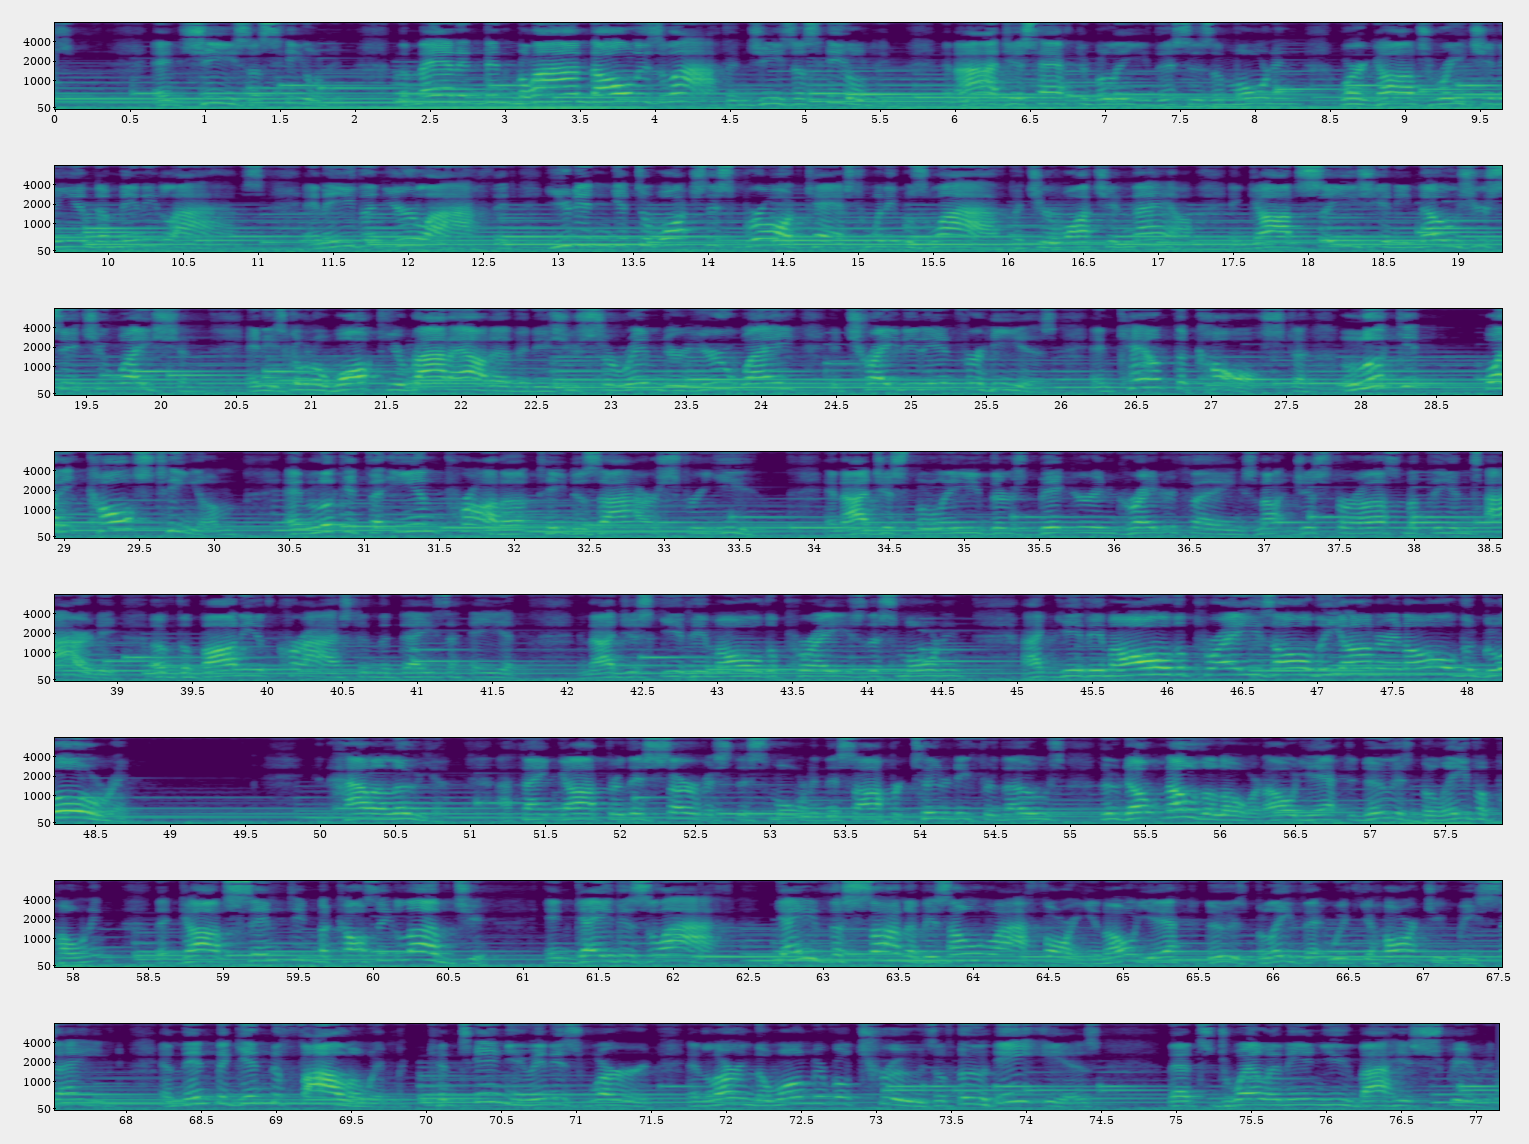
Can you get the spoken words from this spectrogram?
and Jesus healed him. The man had been blind all his life, and Jesus healed him. I just have to believe this is a morning where God's reaching into many lives, and even your life, that you didn't get to watch this broadcast when it was live, but you're watching now. And God sees you, and He knows your situation, and He's going to walk you right out of it as you surrender your way and trade it in for His. And count the cost. Look at what it cost Him, and look at the end product He desires for you. And I just believe there's bigger and greater things, not just for us, but the entirety of the body of Christ in the days ahead. And I just give him all the praise this morning. I give him all the praise, all the honor, and all the glory. And hallelujah. I thank God for this service this morning, this opportunity for those who don't know the Lord. All you have to do is believe upon Him, that God sent Him because He loved you and gave His life, gave the Son of His own life for you. And all you have to do is believe that with your heart you'd be saved. And then begin to follow Him, continue in His Word, and learn the wonderful truths of who He is that's dwelling in you by His Spirit.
